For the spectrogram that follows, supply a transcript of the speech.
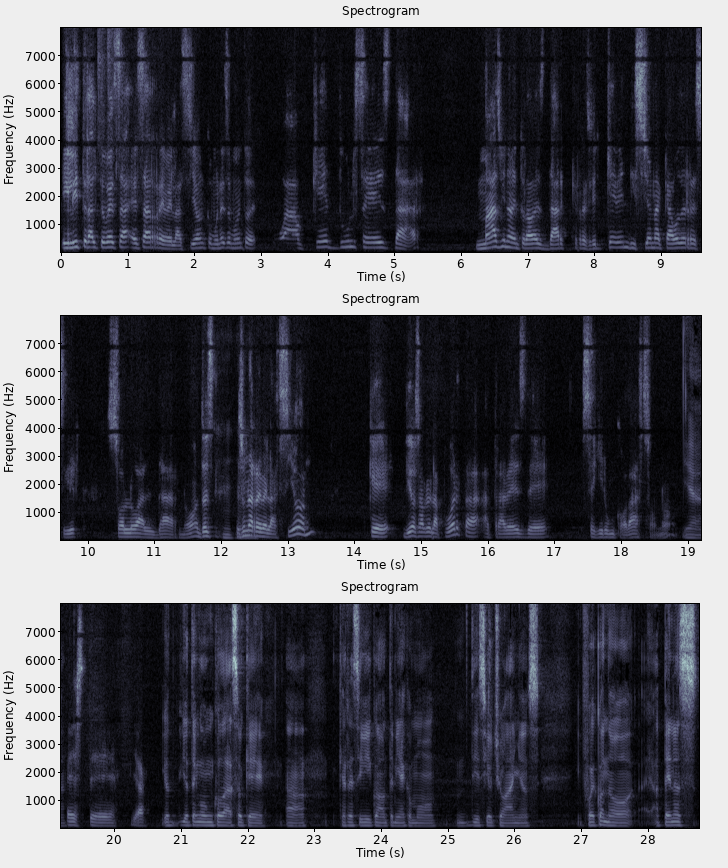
Y literal tuve esa, esa revelación como en ese momento de, wow, qué dulce es dar más bienaventurado es dar que recibir. Qué bendición acabo de recibir solo al dar, ¿no? Entonces, es una revelación que Dios abre la puerta a través de seguir un codazo, ¿no? Yeah. Este, ya. Yo, yo, tengo un codazo que, ah, que recibí cuando tenía como 18 años. Fue cuando apenas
